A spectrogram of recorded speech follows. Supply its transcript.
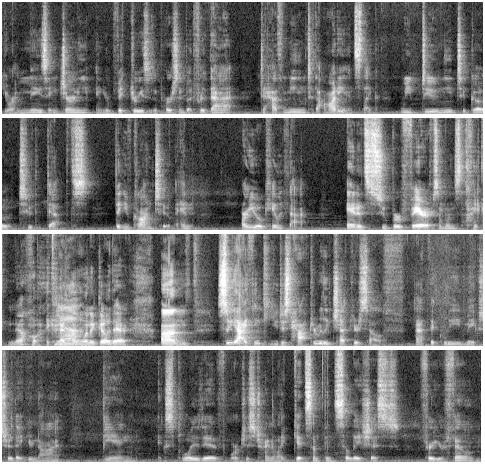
your amazing journey and your victories as a person. But for that to have meaning to the audience, like, we do need to go to the depths that you've gone to. And are you okay with that? And it's super fair if someone's like, no, like, I don't want to go there. Um, so yeah, I think you just have to really check yourself ethically, make sure that you're not being exploitative or just trying to like get something salacious for your film.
